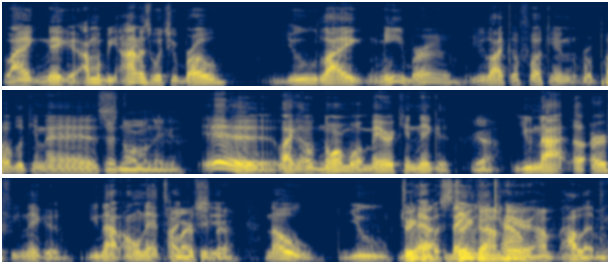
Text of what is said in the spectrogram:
Like nigga, I'm gonna be honest with you, bro. You like me, bro. You like a fucking Republican ass. Just normal nigga. yeah, like a normal American nigga. Yeah. You not a earthy nigga. You not on that type I'm of earthy, shit. bro. No, you you have a savings Dreka, I'm account. here. I'm, holla at me.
